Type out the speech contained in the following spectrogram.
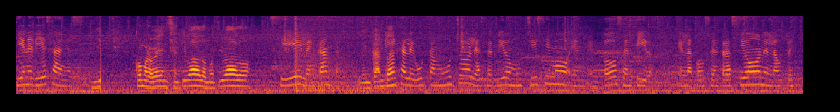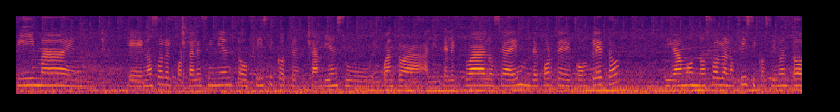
tiene 10 años. ¿Cómo lo ve? ¿Incentivado, motivado? Sí, le encanta. ¿Le encanta? A mi hija le gusta mucho, le ha servido muchísimo en, en todo sentido, en la concentración, en la autoestima, en eh, no solo el fortalecimiento físico, también su, en cuanto a- al intelectual, o sea, es un deporte completo, digamos, no solo en lo físico, sino en todo.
